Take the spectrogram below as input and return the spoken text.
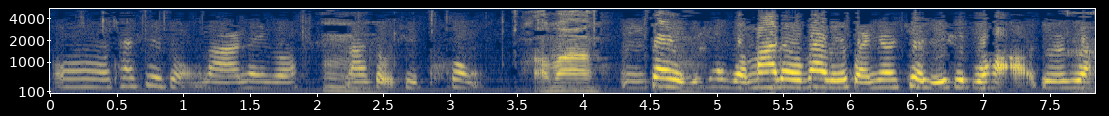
哦，他是总拿那个嗯拿手去碰。好吗？嗯，再有一个，我妈的外围环境确实是不好，就是说啊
